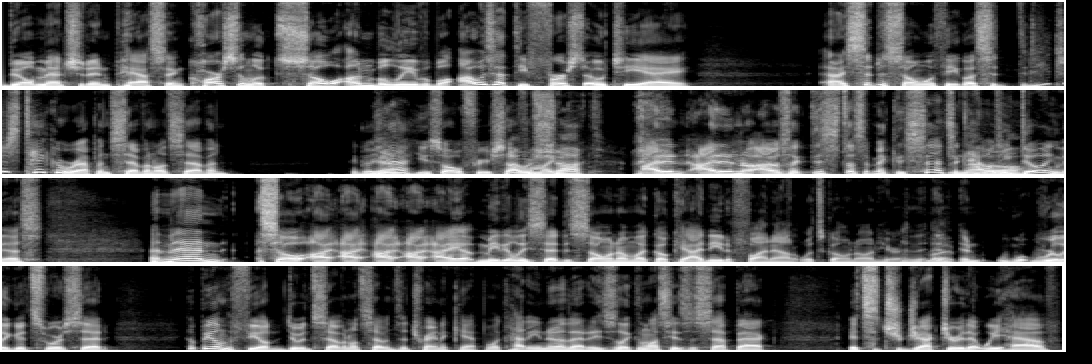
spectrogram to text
Bill mentioned in passing, Carson looked so unbelievable. I was at the first OTA, and I said to someone with Eagle, I said, "Did he just take a rep in seven on seven?" He goes, Yeah. "Yeah, you saw it for yourself." I was I'm like, shocked. I didn't. I didn't know. I was like, "This doesn't make any sense. Like, Not how is he all. doing this?" And then, so I, I, I, I immediately said to someone, "I'm like, okay, I need to find out what's going on here." And, and, and really good source said he'll be on the field doing seven on sevens at training camp. I'm like, "How do you know that?" He's like, "Unless he has a setback, it's the trajectory that we have."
